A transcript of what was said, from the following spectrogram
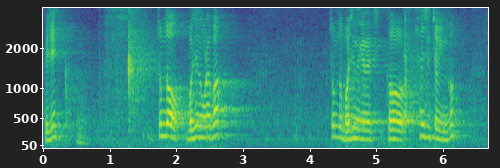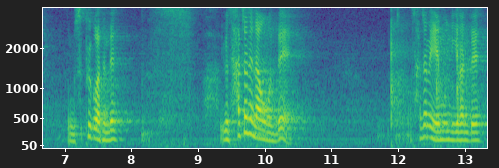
그지? 좀 더 멋있는 걸 해봐. 좀 더 멋있는 게 아니라 더 현실적인 거? 좀 슬플 것 같은데? 이건 사전에 나온 건데 사전에 예문이긴 한데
